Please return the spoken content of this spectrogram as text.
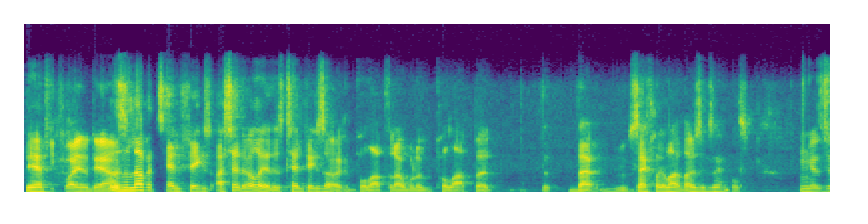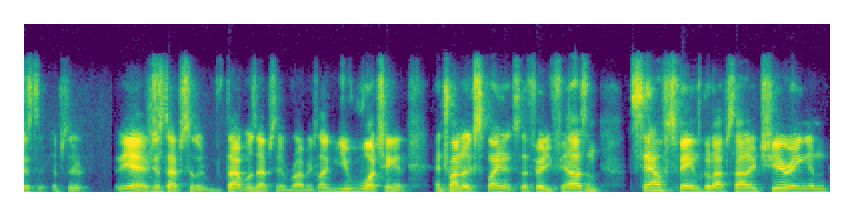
Yeah. kicked while you're down. There's another 10 things. I said earlier, there's 10 things that I could pull up that I wouldn't pull up, but th- that exactly like those examples. It's just absolute. Yeah, it's just absolute. That was absolute rubbish. Like you're watching it and trying to explain it to the thirty thousand Souths fans got up, started cheering, and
